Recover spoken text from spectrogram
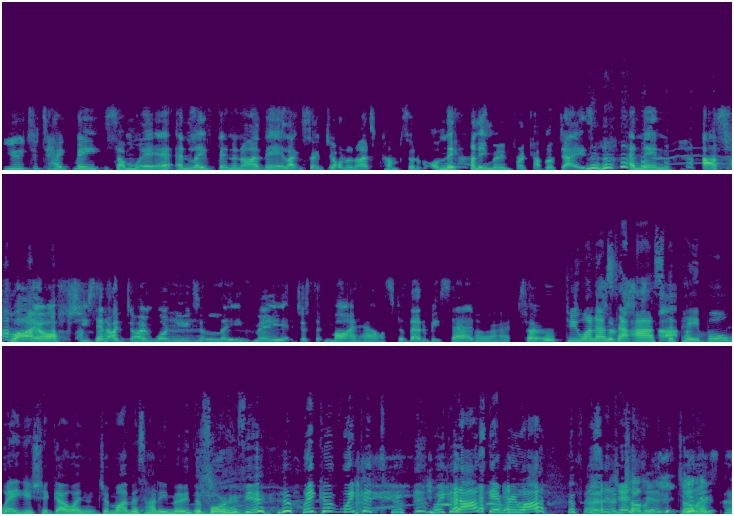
you to take me somewhere and leave Ben and I there. Like so, John and I to come sort of on their honeymoon for a couple of days, and then us fly off. She said, I don't want you to leave me just at my house because that'd be sad. All right. So Do you want us to ask the people um, where you should go on Jemima's honeymoon? The four of you. we could, we could, do, we could ask everyone for And, and tell me, suggestions. tell Yes. me,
